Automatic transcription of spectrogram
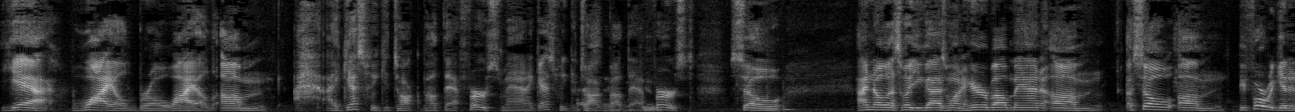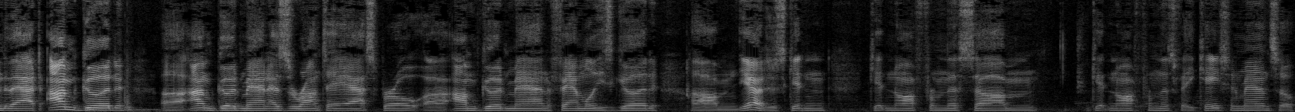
yeah, wild, bro, wild. Um, I guess we could talk about that first, man. I guess we could talk about that first. So, I know that's what you guys want to hear about, man. Um, so um, before we get into that, I'm good. Uh, I'm good, man. As Durante asked, bro, uh, I'm good, man. Family's good. Um, yeah, just getting getting off from this um, getting off from this vacation, man. So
